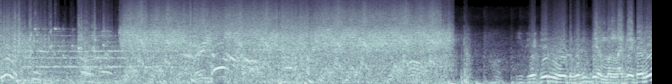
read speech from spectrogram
Oh! ఏమిటి రోడ్డు మీద బిమ్మల్లా కట్టారు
